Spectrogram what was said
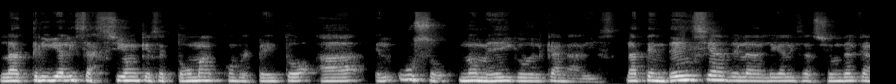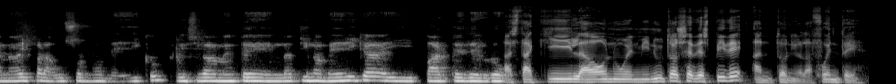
la trivialización que se toma con respecto a el uso no médico del cannabis, la tendencia de la legalización del cannabis para uso no médico, principalmente en Latinoamérica y parte de Europa. Hasta aquí la ONU en minutos se despide Antonio Lafuente.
